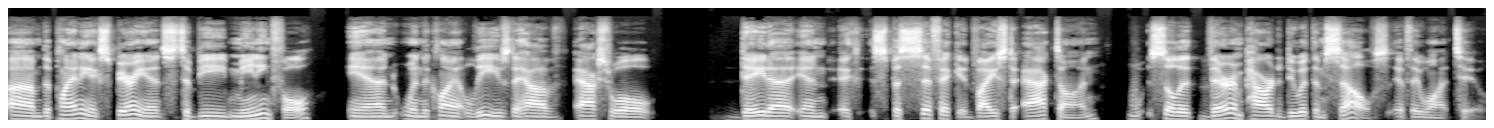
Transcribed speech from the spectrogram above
um, the planning experience to be meaningful. And when the client leaves, to have actual data and specific advice to act on so that they're empowered to do it themselves if they want to.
